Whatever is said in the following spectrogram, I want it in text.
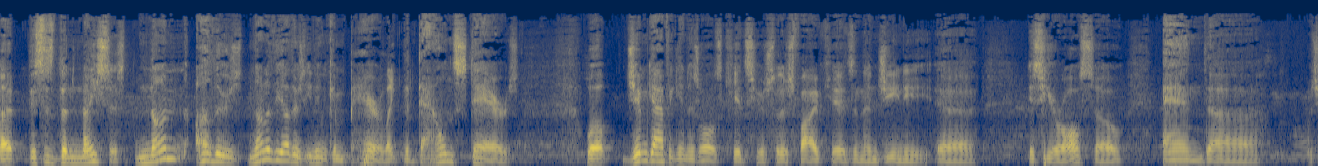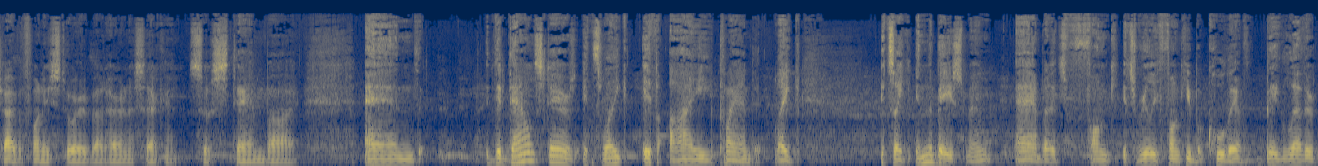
uh, this is the nicest. None others, none of the others even compare. Like the downstairs. Well, Jim Gaffigan has all his kids here, so there's five kids, and then Jeannie uh, is here also, and uh, which I have a funny story about her in a second. So stand by. And the downstairs, it's like if I planned it. Like it's like in the basement, and but it's funk. It's really funky but cool. They have big leather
